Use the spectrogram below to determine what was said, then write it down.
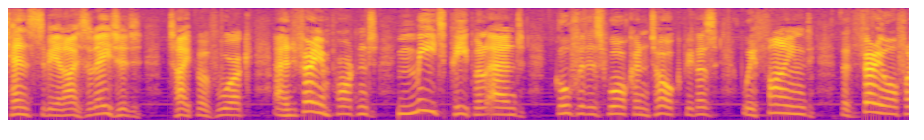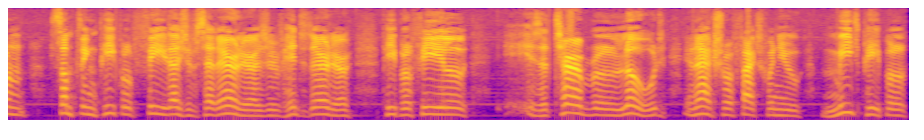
tends to be an isolated type of work, and very important, meet people and go for this walk and talk because we find that very often something people feel, as you've said earlier, as you've hinted earlier, people feel is a terrible load. In actual fact, when you meet people,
